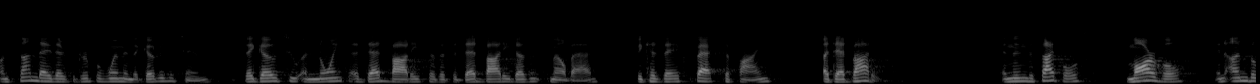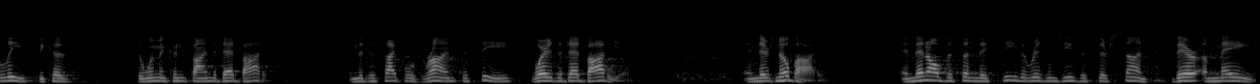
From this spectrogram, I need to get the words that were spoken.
On Sunday, there's a group of women that go to the tomb. They go to anoint a dead body so that the dead body doesn't smell bad because they expect to find a dead body. And then disciples marvel in unbelief because the women couldn't find the dead body. And the disciples run to see where the dead body is. And there's no body. And then all of a sudden they see the risen Jesus. They're stunned. They're amazed.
